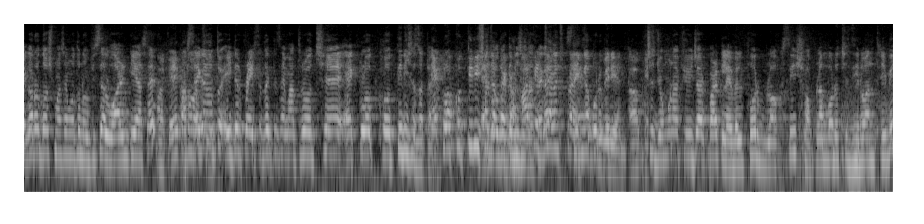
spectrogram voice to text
এগারো দশ মাসের মতন অফিসিয়াল ওয়ারেন্টি আছে। সেখানে তো এইটার প্রাইস দেখতেছে মাত্র হচ্ছে এক লক্ষ তিরিশ হাজার টাকা। 1 লক্ষ 30 হাজার টাকা। Market challenge price Singapore variant হচ্ছে Jamuna future park level four block C shop number হচ্ছে জিরো ওয়ান থ্রি বি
